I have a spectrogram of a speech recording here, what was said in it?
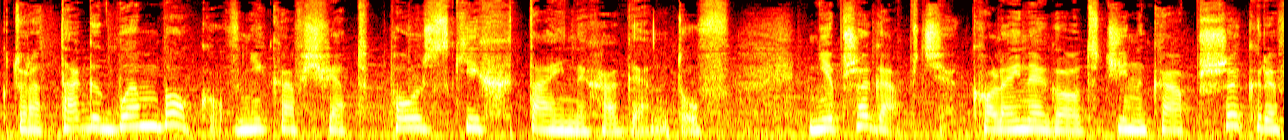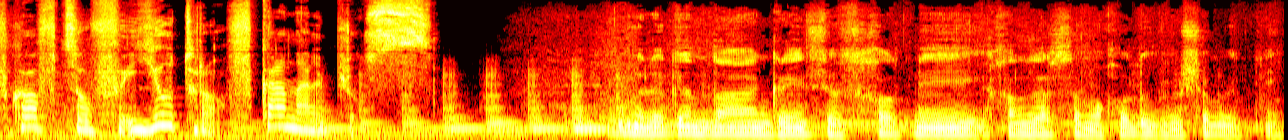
która tak głęboko wnika w świat polskich tajnych agentów. Nie przegapcie kolejnego odcinka Przykrywkowców jutro w Kanal Plus. Legenda granicy wschodniej, handlarz samochodów i przemytnik.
